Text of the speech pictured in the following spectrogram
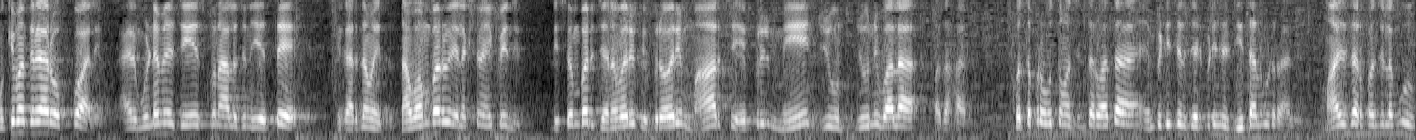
ముఖ్యమంత్రి గారు ఒప్పుకోవాలి. ఆయన గుండె మీద చేసుకుని ఆలోచన చేస్తే మీకు అర్థమవుతుంది. నవంబర్ ఎలక్షన్ అయిపోయింది. డిసెంబర్ జనవరి ఫిబ్రవరి March April May June June ఇవాళ పదహారు. కొత్త ప్రభుత్వం వచ్చిన తర్వాత ఎంపీటీసీలు జడ్పీటీసీలు జీతాలు కూడా రాలేదు. మాజీ సర్పంచులకు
